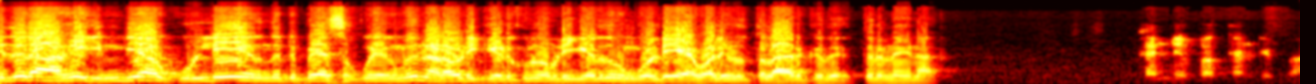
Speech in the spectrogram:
எதிராக இந்தியாவுக்குள்ளேயே இருந்துட்டு பேசக்கூடிய நடவடிக்கை எடுக்கணும் அப்படிங்கிறது உங்களுடைய வலியுறுத்தலா இருக்குது திருநயினார் கண்டிப்பா கண்டிப்பா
